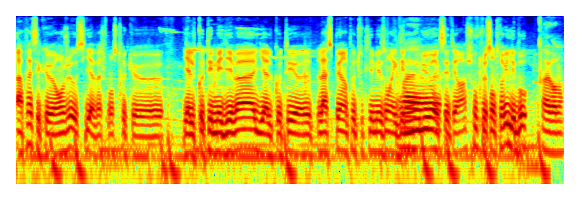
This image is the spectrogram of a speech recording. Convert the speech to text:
Après, c'est que Angers aussi, il y a vachement ce truc. euh, Il y a le côté médiéval, il y a le côté, euh, l'aspect un peu toutes les maisons avec des Ouais, moulures, ouais. etc. Je trouve que le centre-ville est beau. Ouais, vraiment.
